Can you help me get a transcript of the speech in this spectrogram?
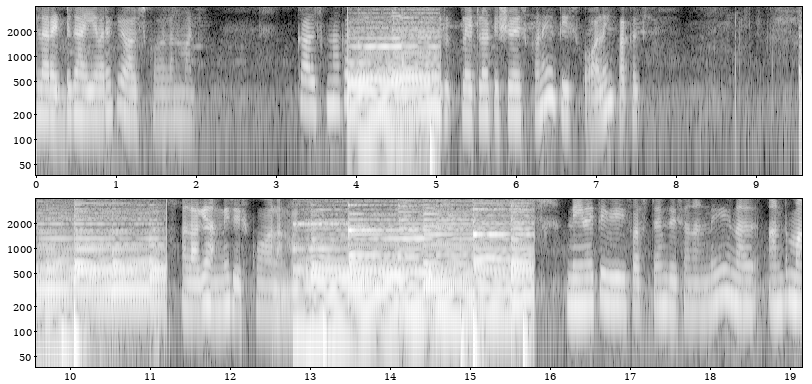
ఇలా రెడ్గా అయ్యే వరకు కాల్చుకోవాలన్నమాట. కాల్చుకున్నాక ప్లేట్లో టిష్యూ వేసుకొని తీసుకోవాలి పక్కకి. అలాగే అన్నీ చేసుకోవాలన్నమాట. నేనైతే ఇవి ఫస్ట్ టైం చేశానండి. నా అంటే మా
